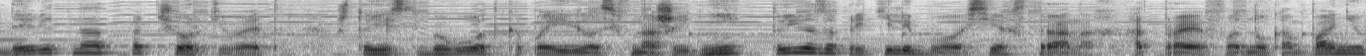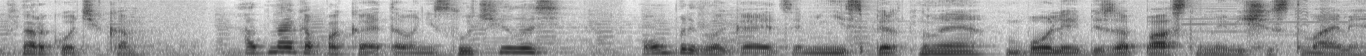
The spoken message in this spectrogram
Дэвид Нат подчеркивает, что если бы водка появилась в наши дни, то ее запретили бы во всех странах, отправив в одну компанию к наркотикам. Однако пока этого не случилось, он предлагает заменить спиртное более безопасными веществами.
